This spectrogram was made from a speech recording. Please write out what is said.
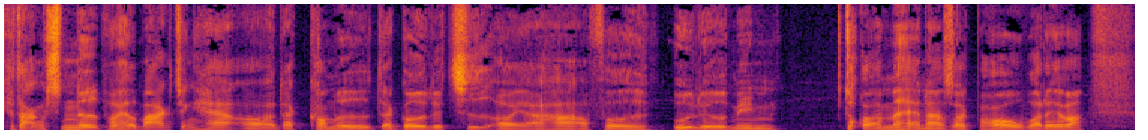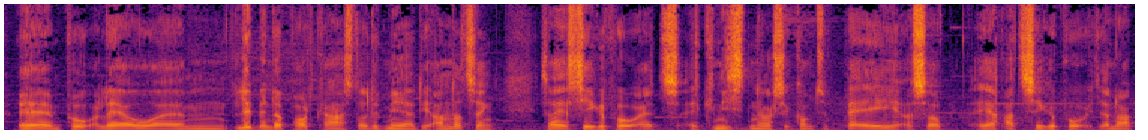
kadencen ned på Help Marketing her, og der er, kommet, der er gået lidt tid, og jeg har fået udlevet min drømme, han har sagt behov, whatever, øh, på at lave øh, lidt mindre podcast og lidt mere af de andre ting, så er jeg sikker på, at, at gnisten nok skal komme tilbage, og så er jeg ret sikker på, at jeg nok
